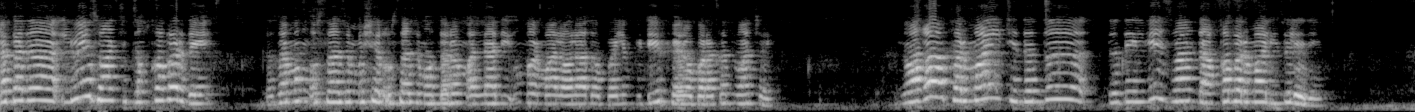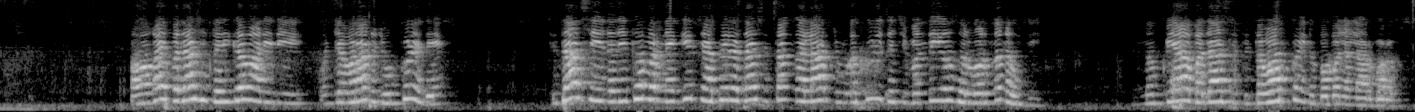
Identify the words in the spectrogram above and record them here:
لکه د لوی ځوان چې کوم قبر دی نو زموږ استاد مشر استاد محترم الله دې عمر مال اولاد او په علم کې ډیر خیر او برکت واچوي نو هغه فرمايي چې د ده د دې لوی ځوان دا قبر ما لیدلی دی او هغه یې په داسې طریقه باندې دي منجورانو جوړ کړی دی چې داسې د دې قبر نږدې چاپېره داسې تنګه لار جوړه کړې ده چې بندي یو ځل ورننوځي نو بیا به داسې طواف کوي نو په بله لار به راوځي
